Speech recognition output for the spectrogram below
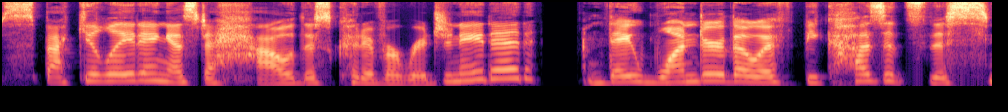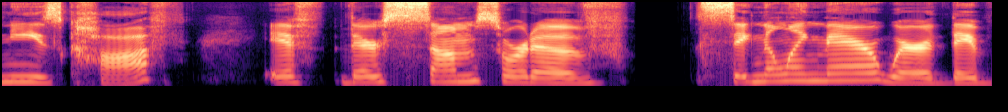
speculating as to how this could have originated. They wonder, though, if because it's this sneeze cough, if there's some sort of signaling there where they've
